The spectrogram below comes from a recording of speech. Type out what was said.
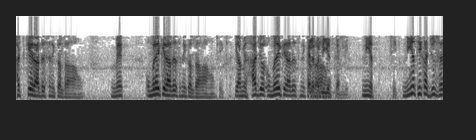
حج کے ارادے سے نکل رہا ہوں۔ میں عمرے کے ارادے سے نکل رہا ہوں۔ ٹھیک ہے۔ یا میں حج اور عمرے کے ارادے سے نکل رہا ہوں۔ نیت کر لی۔ نیت۔ ٹھیک۔ نیت ہی کا جز ہے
